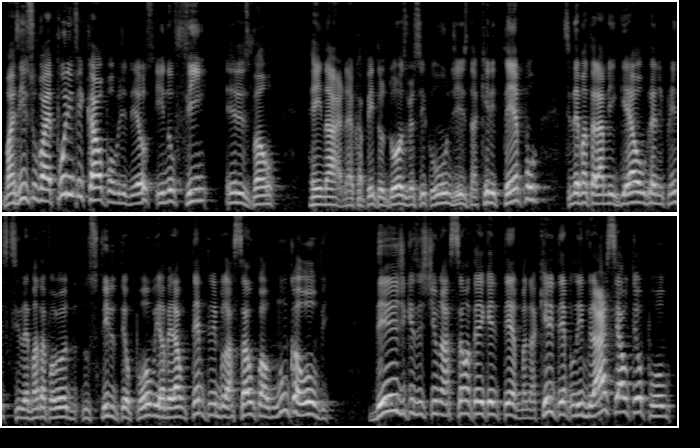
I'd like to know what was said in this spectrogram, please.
Mas isso vai purificar o povo de Deus e no fim eles vão reinar. Né? O capítulo 12, versículo 1 diz: Naquele tempo se levantará Miguel, o grande príncipe, que se levanta a favor dos filhos do teu povo, e haverá um tempo de tribulação, qual nunca houve, desde que existiu nação até aquele tempo. Mas naquele tempo livrar-se ao teu povo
